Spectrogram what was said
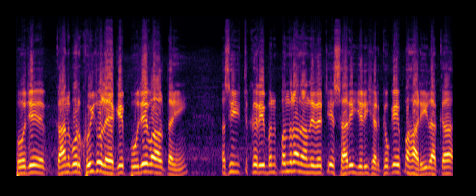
ਪੋਜੇ, ਕਾਨਪੁਰ ਖੂਹੀ ਤੋਂ ਲੈ ਕੇ ਪੋਜੇਵਾਲ ਤਾਈਂ ਅਸੀਂ ਤਕਰੀਬਨ 15 ਦਿਨਾਂ ਦੇ ਵਿੱਚ ਇਹ ਸਾਰੀ ਜਿਹੜੀ ਸੜਕ, ਕਿਉਂਕਿ ਇਹ ਪਹਾੜੀ ਇਲਾਕਾ,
